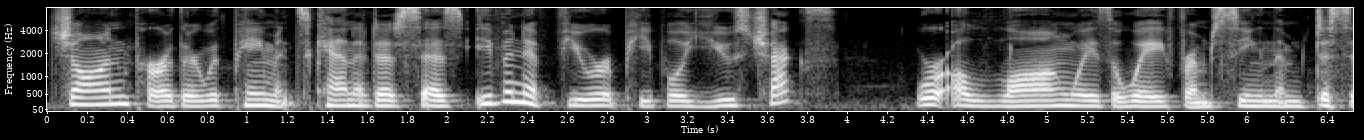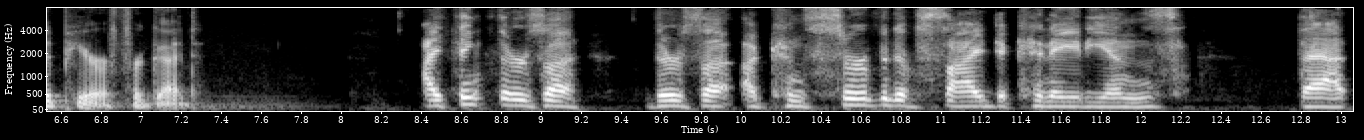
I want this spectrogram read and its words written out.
John Perther with Payments Canada says even if fewer people use checks, we're a long ways away from seeing them disappear for good. I think there's a there's a, a conservative side to Canadians that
